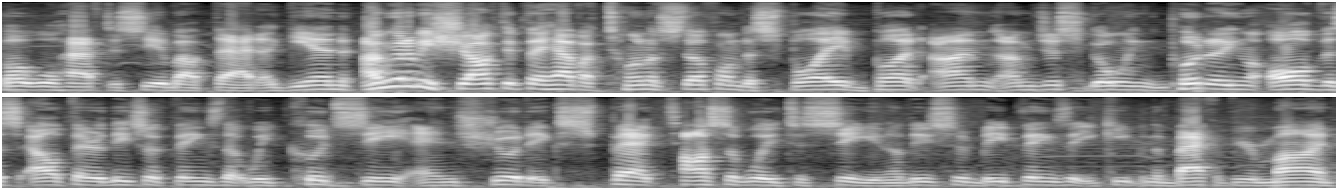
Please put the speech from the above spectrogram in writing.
but we'll have to see about that. Again, I'm going to be shocked if they have a ton of stuff on display, but I'm, I'm just going, putting all of this out there. These are things that we could see and should expect possibly to see. You know, these should be things that you keep in the back of your mind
